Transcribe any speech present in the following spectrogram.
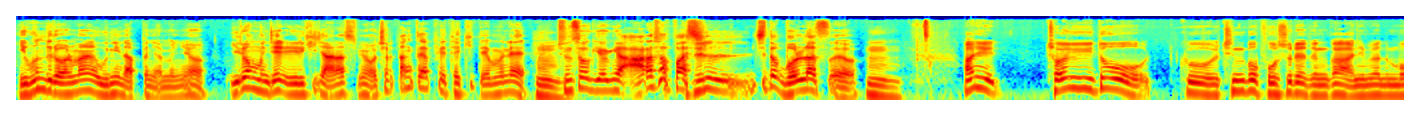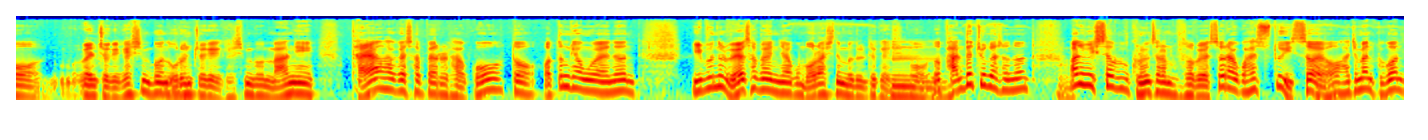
이분들이 얼마나 운이 나쁘냐면요. 이런 문제를 일으키지 않았으면 어차피 땅 대표 됐기 때문에 음. 준석이 형이 알아서 빠질지도 몰랐어요. 음. 아니 저희도 그 진보 보수라든가 아니면 뭐 왼쪽에 계신 분, 오른쪽에 계신 분 많이 다양하게 섭외를 하고 또 어떤 경우에는 이분을 왜 섭외했냐고 뭘 하시는 분들도 계시고 음. 또 반대쪽에서는 아니 왜 시사부 그런 사람을 섭외했어라고 할 수도 있어요. 하지만 그건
